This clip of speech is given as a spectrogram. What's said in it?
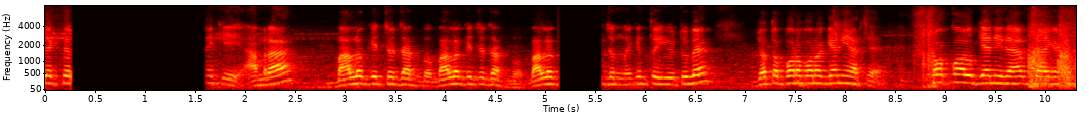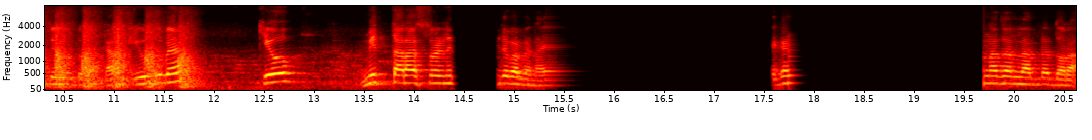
দেখতে কি? আমরা ভালো কিছু জানব, ভালো কিছু জানব। ভালো জন্য কিন্তু ইউটিউবে যত বড় বড় জ্ঞানী আছে, সকল জ্ঞানীরার জায়গা কিন্তু ইউটিউবে। কারণ ইউটিউবে কেউ মিথ্যার আশ্রয় নিতে পারবে না। না জানলে আপনার ধরা।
